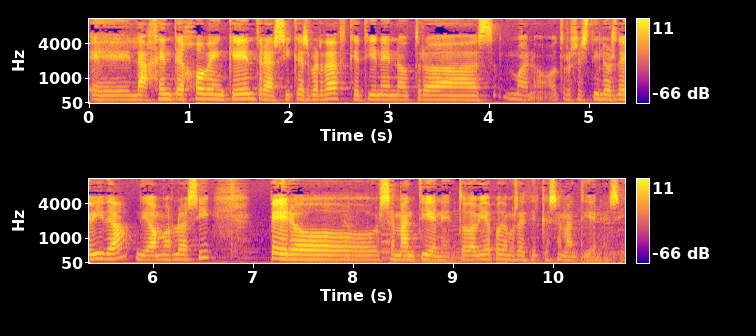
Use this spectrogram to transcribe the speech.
eh, la gente joven que entra sí que es verdad que tienen otros, bueno, otros estilos de vida, digámoslo así, pero se mantiene, todavía podemos decir que se mantiene, sí.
